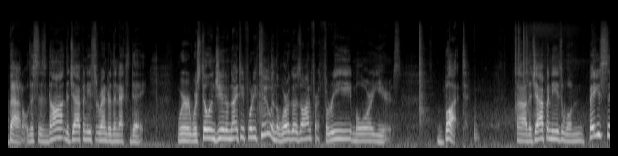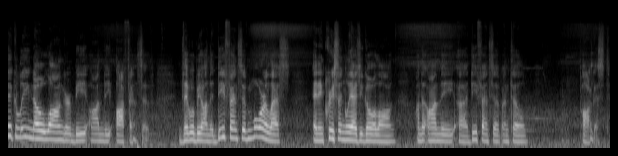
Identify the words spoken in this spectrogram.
battle. This is not the Japanese surrender the next day. We're we're still in June of 1942, and the war goes on for three more years. But uh, the Japanese will basically no longer be on the offensive. They will be on the defensive more or less, and increasingly as you go along, on the on the uh, defensive until August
